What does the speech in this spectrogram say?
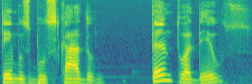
temos buscado tanto a Deus,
